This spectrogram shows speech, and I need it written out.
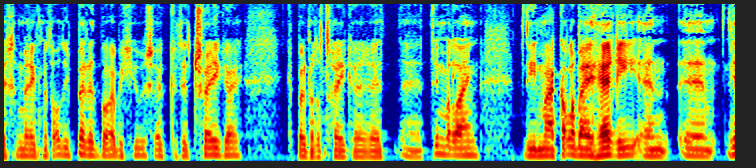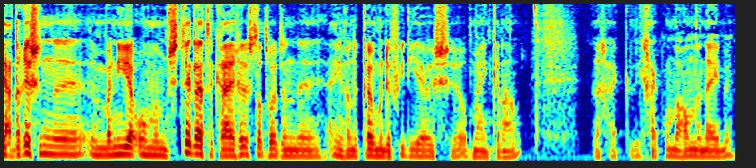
gemerkt met al die pellet barbecues. Ook de Traeger. Ik heb ook nog een Traeger Timberline. Die maken allebei herrie. En ja, er is een, een, manier om hem stiller te krijgen. Dus dat wordt een, een van de komende video's op mijn kanaal. Dan ga ik, die ga ik onder handen nemen.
